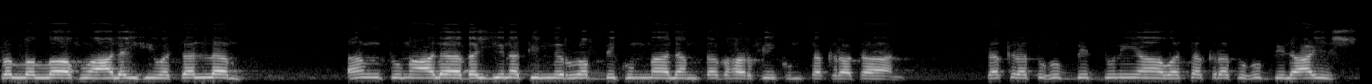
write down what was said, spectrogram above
صلى الله عليه وسلم أنتم على بينة من ربكم ما لم تظهر فيكم سكرتان. سكرة هب الدنيا وسكرة هب العيش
